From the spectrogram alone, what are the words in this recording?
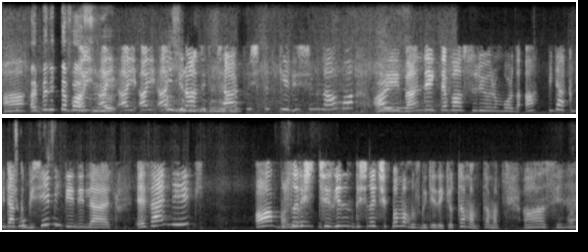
Aa, ay ben ilk defa ay ay sürüyorum. ay ay ay birazcık çarpıştık kedi şimdi ama ay ben de ilk defa sürüyorum bu arada. Ah bir dakika bir dakika Çok bir şey mi dediler? Efendik? Aa bu Ay, sarı ne çizginin dışına çıkmamamız mı gerekiyor? Tamam tamam. Aa Selen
